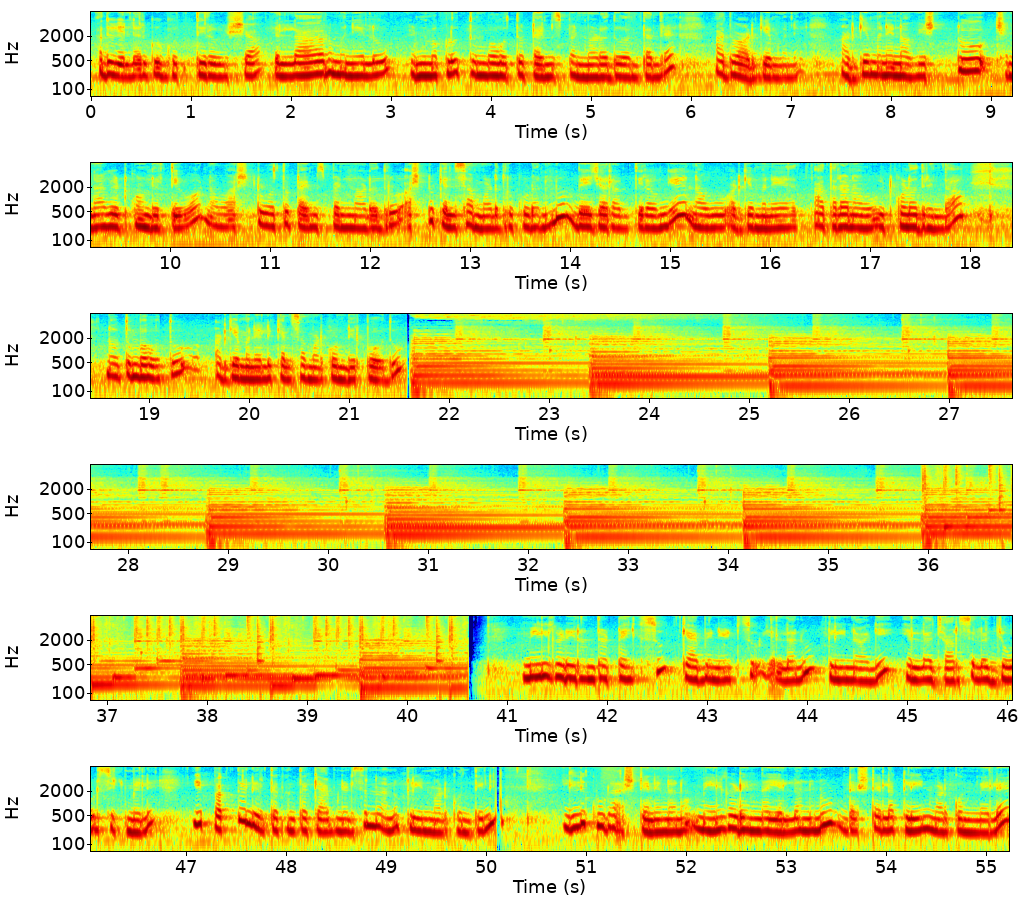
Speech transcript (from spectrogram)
ಅದು ಎಲ್ಲರಿಗೂ ಗೊತ್ತಿರೋ ವಿಷಯ. ಎಲ್ಲರ ಮನೆಯಲ್ಲೂ ಹೆಣ್ಮಕ್ಳು ತುಂಬ ಹೊತ್ತು ಟೈಮ್ ಸ್ಪೆಂಡ್ ಮಾಡೋದು ಅಂತಂದರೆ ಅದು ಅಡುಗೆ ಮನೆ. ಅಡುಗೆ ಮನೆ ನಾವು ಎಷ್ಟು ಚೆನ್ನಾಗಿ ಇಟ್ಕೊಂಡಿರ್ತೀವೋ, ನಾವು ಅಷ್ಟು ಹೊತ್ತು ಟೈಮ್ ಸ್ಪೆಂಡ್ ಮಾಡಿದ್ರು, ಅಷ್ಟು ಕೆಲಸ ಮಾಡಿದ್ರು ಕೂಡ ಬೇಜಾರಾಗ್ತಿರೋಂಗೆ ನಾವು ಅಡುಗೆ ಮನೆ ಆ ಥರ ನಾವು ಇಟ್ಕೊಳ್ಳೋದ್ರಿಂದ ನಾವು ತುಂಬ ಹೊತ್ತು ಅಡುಗೆ ಮನೆಯಲ್ಲಿ ಕೆಲಸ ಮಾಡ್ಕೊಂಡಿರ್ಬೋದು. ಕ್ಯಾಬಿನೆಟ್ಸು ಎಲ್ಲನೂ ಕ್ಲೀನಾಗಿ ಎಲ್ಲ ಜಾರ್ಸ್ ಎಲ್ಲ ಜೋಡಿಸಿಟ್ಮೇಲೆ ಈ ಪಕ್ಕದಲ್ಲಿರ್ತಕ್ಕಂಥ ಕ್ಯಾಬಿನೆಟ್ಸನ್ನು ನಾನು ಕ್ಲೀನ್ ಮಾಡ್ಕೊತೀನಿ. ಇಲ್ಲಿ ಕೂಡ ಅಷ್ಟೇ ನಾನು ಮೇಲ್ಗಡೆಯಿಂದ ಎಲ್ಲನೂ ಡಸ್ಟ್ ಎಲ್ಲ ಕ್ಲೀನ್ ಮಾಡ್ಕೊಂಡ್ಮೇಲೆ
